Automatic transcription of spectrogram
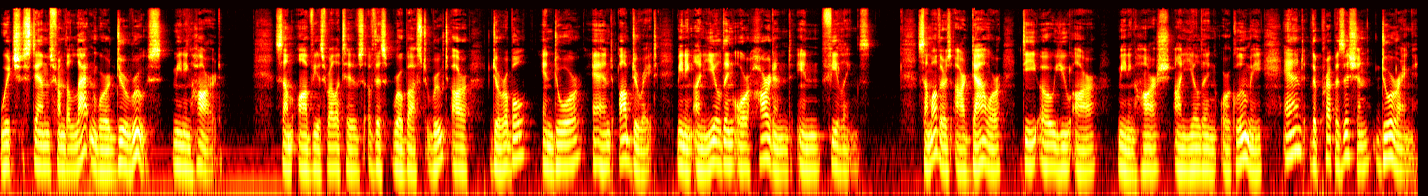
which stems from the Latin word durus, meaning hard. Some obvious relatives of this robust root are durable, endure, and obdurate, meaning unyielding or hardened in feelings. Some others are dour, D O U R, meaning harsh, unyielding, or gloomy, and the preposition during.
